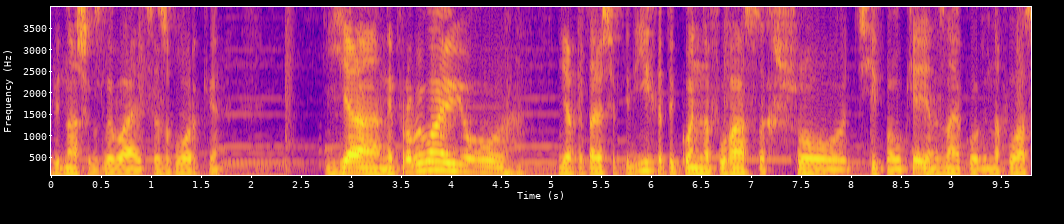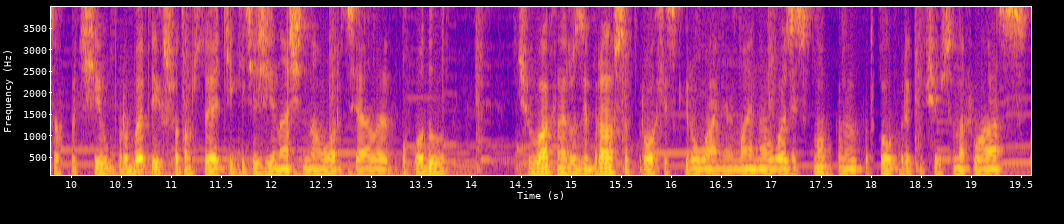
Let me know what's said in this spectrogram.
від наших зливається з горки. Я не пробиваю його. Я питаюся під'їхати. Конь на фугасах, що, типа, окей, я не знаю, кого він на фугасах хотів пробити, якщо там стоять тільки тяжі наші на горці, але походу чувак не розібрався трохи з керуванням. Маю на увазі з кнопками, випадково переключився на фугас.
